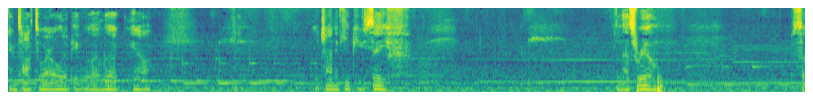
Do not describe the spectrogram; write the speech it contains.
and talk to our older people. Like, look, you know, we're trying to keep you safe, and that's real. So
